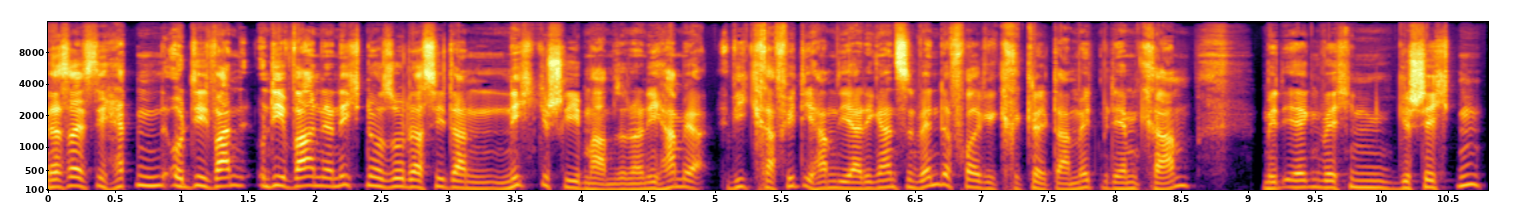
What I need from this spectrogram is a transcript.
Das heißt, die hätten, und die waren, und die waren ja nicht nur so, dass sie dann nicht geschrieben haben, sondern die haben ja, wie Graffiti, haben die ja die ganzen Wände voll gekrickelt damit, mit dem Kram, mit irgendwelchen Geschichten.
